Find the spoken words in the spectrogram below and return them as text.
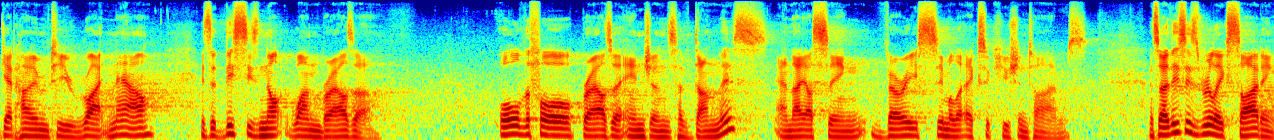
get home to you right now is that this is not one browser. All the four browser engines have done this, and they are seeing very similar execution times. And so this is really exciting.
